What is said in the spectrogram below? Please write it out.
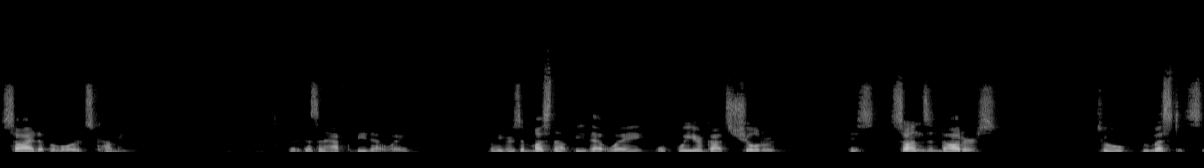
side of the Lord's coming. But it doesn't have to be that way. Believers, it must not be that way. If we are God's children, His sons and daughters, so we must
